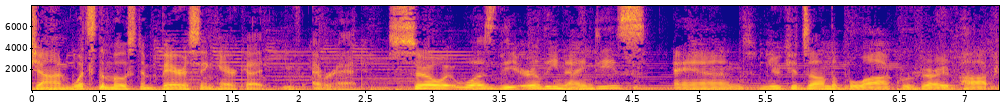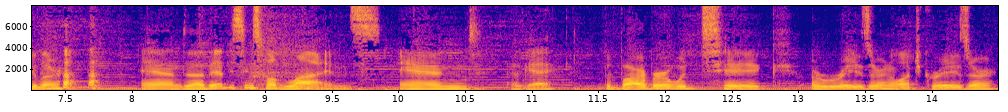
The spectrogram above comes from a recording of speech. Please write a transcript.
Sean, what's the most embarrassing haircut you've ever had? So it was the early 90s, and New Kids on the Block were very popular. and uh, they had these things called lines. And Okay. the barber would take a razor, an electric razor,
